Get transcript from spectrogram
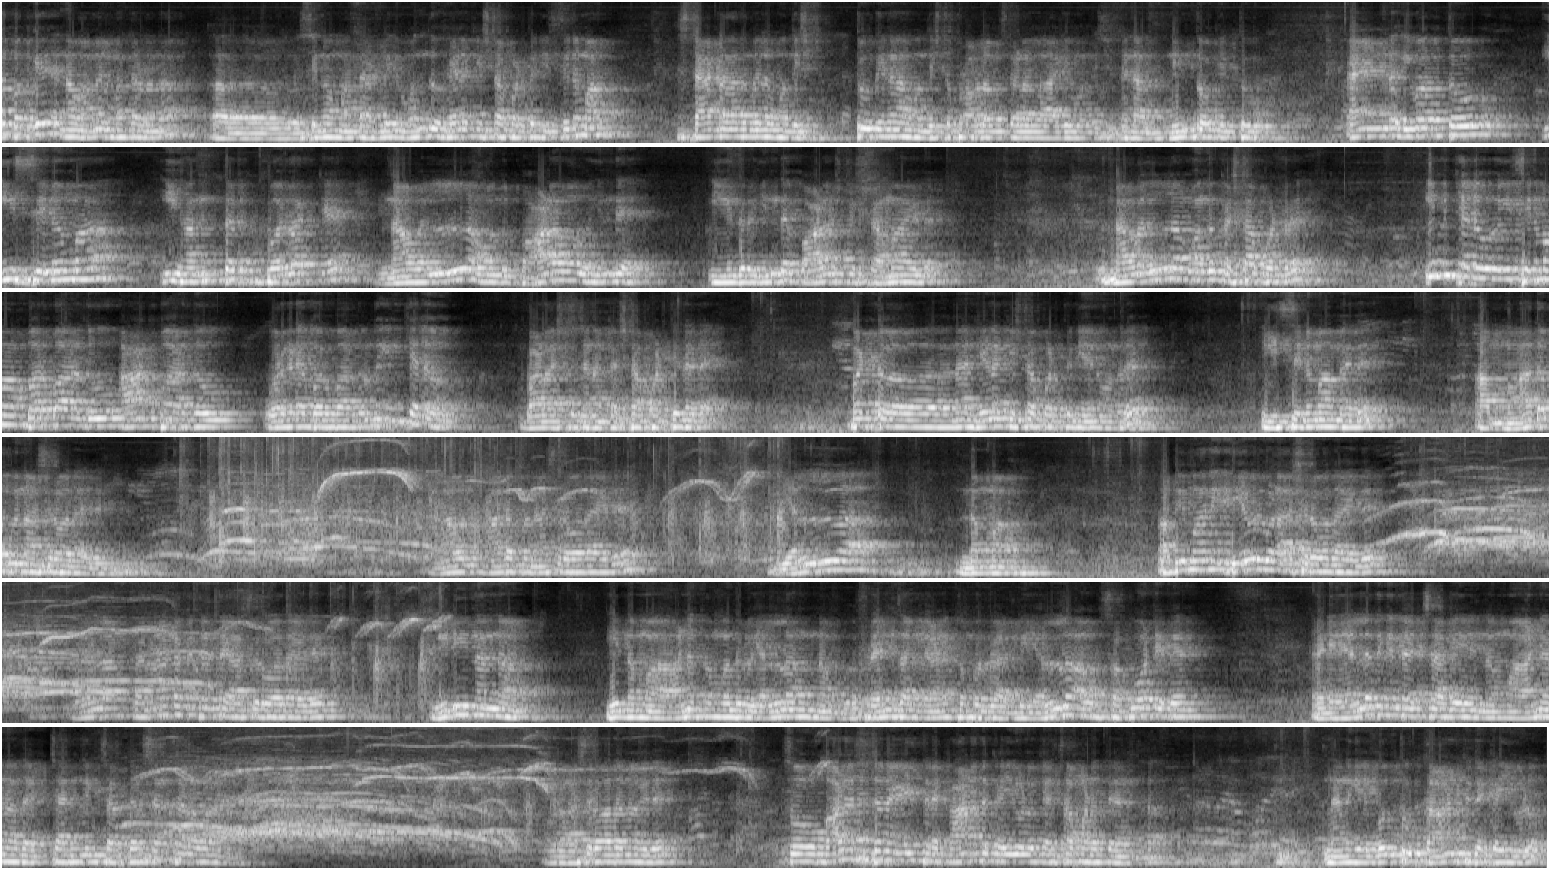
ಬಗ್ಗೆ ನಾವು ಆಮೇಲೆ ಮಾತಾಡೋಣ. ಸಿನಿಮಾ ಮಾತಾಡ್ಲಿ. ಒಂದು ಹೇಳಕ್ ಇಷ್ಟಪಡ್ತೀನಿ, ಈ ಸಿನಿಮಾ ಸ್ಟಾರ್ಟ್ ಆದ್ಮೇಲೆ ಒಂದಿಷ್ಟು ದಿನ, ಒಂದಿಷ್ಟು ಪ್ರಾಬ್ಲಮ್ಸ್ ಆಗಿ ಒಂದಿಷ್ಟು ದಿನ ನಿಂತೋಗಿತ್ತು. ಅಂಡ್ ಇವತ್ತು ಈ ಸಿನಿಮಾ, ಈ ಹಂತಕ್ಕೆ ಬರೋಕ್ಕೆ ನಾವೆಲ್ಲ ಒಂದು ಬಹಳ ಹಿಂದೆ ಇದ್ರ ಹಿಂದೆ ಬಹಳಷ್ಟು ಶ್ರಮ ಇದೆ. ನಾವೆಲ್ಲ ಒಂದು ಕಷ್ಟಪಟ್ರೆ ಇನ್ನು ಕೆಲವರು ಈ ಸಿನಿಮಾ ಬರಬಾರ್ದು, ಆಗಬಾರ್ದು, ಹೊರಗಡೆ ಬರಬಾರ್ದು ಅಂತ ಇನ್ನು ಕೆಲವರು. ಬಹಳಷ್ಟು ಜನ ಕಷ್ಟಪಡ್ತಿದ್ದಾರೆ. ಬಟ್ ನಾನು ಹೇಳಕ್ ಇಷ್ಟಪಡ್ತೀನಿ ಏನು ಅಂದ್ರೆ, ಈ ಸಿನಿಮಾ ಮೇಲೆ ಆ ಮಾದಪ್ಪನ ಆಶೀರ್ವಾದ ಇದೆ. ನಾವು ಮಾದಪ್ಪನ ಆಶೀರ್ವಾದ ಇದೆ. ಎಲ್ಲ ನಮ್ಮ ಅಭಿಮಾನಿ ದೇವರುಗಳ ಆಶೀರ್ವಾದ ಇದೆ. ಎಲ್ಲ ಕರ್ನಾಟಕ ಜನತೆ ಆಶೀರ್ವಾದ ಇದೆ. ಇಡೀ ನನ್ನ ಈ ನಮ್ಮ ಅಣ್ಣ ತಮ್ಮಂದರು ಎಲ್ಲ ನಮ್ಮ ಫ್ರೆಂಡ್ಸ್ ಆಗಲಿ, ಅಣ್ಣ ತಮ್ಮಂದ್ರು ಆಗಲಿ, ಎಲ್ಲ ಅವ್ರ ಸಪೋರ್ಟ್ ಇದೆ. ಅಂಡ್ ಎಲ್ಲದಕ್ಕಿಂತ ಹೆಚ್ಚಾಗಿ ನಮ್ಮ ಅಣ್ಣನಾದ ಚಾಲೆಂಜಿಂಗ್ ಸರ್ ದರ್ಶನ್ ಸರ್ ಅವರ ಅವರ ಆಶೀರ್ವಾದನೂ ಇದೆ. ಸೊ ಬಹಳಷ್ಟು ಜನ ಹೇಳ್ತಾರೆ, ಕಾಣದ ಕೈಗಳು ಕೆಲಸ ಮಾಡುತ್ತೆ ಅಂತ. ನನಗೆ ಗೊತ್ತು ಕಾಣ್ತಿದೆ ಕೈಗಳು.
